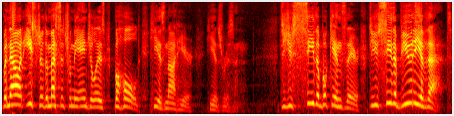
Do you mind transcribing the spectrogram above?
But now at Easter, the message from the angel is Behold, he is not here. He is risen. Do you see the bookends there? Do you see the beauty of that?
